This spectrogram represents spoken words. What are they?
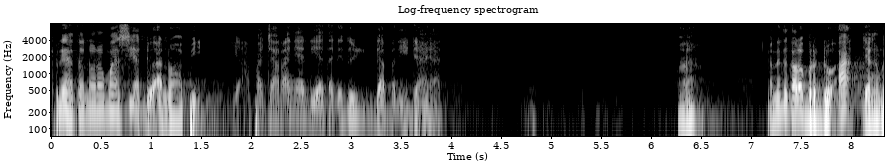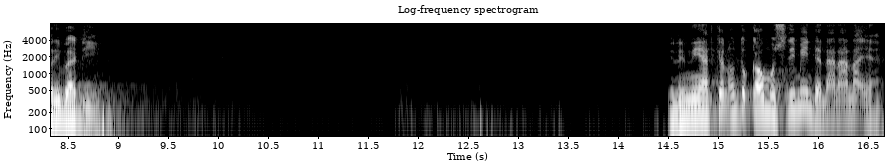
Kelihatan orang maksiat doa no api. Ya apa caranya dia tadi itu dapat hidayat? Hah? Karena itu kalau berdoa jangan pribadi. Ini niatkan untuk kaum muslimin dan anak-anaknya.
